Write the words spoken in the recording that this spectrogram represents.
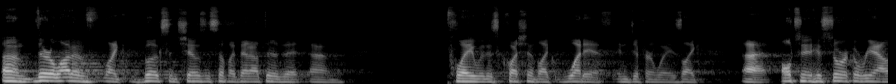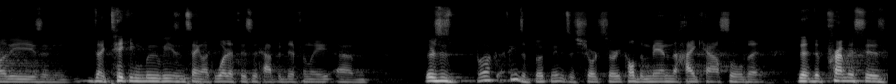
Um, there are a lot of like books and shows and stuff like that out there that um, play with this question of like what if in different ways, like uh, alternate historical realities and like taking movies and saying like what if this had happened differently. Um, there's this book, I think it's a book, maybe it's a short story called The Man in the High Castle that the, the premise is,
